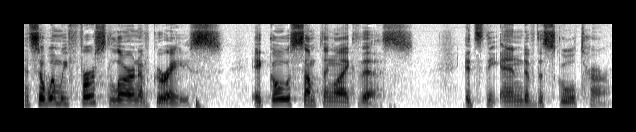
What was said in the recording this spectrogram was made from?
And so when we first learn of grace, it goes something like this It's the end of the school term.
